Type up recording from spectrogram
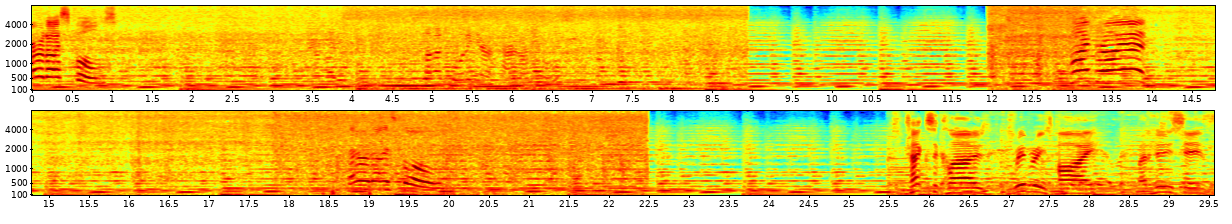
Paradise Falls. So much water here at Paradise Falls. Hi, Brian. Paradise Falls. Tracks are closed. river is high, but who says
